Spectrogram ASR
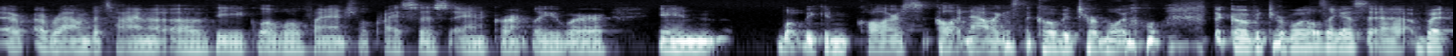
around the time of the global financial crisis, and currently we're in what we can call our call it now, I guess, the COVID turmoil, the COVID turmoils, I guess. Uh, but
